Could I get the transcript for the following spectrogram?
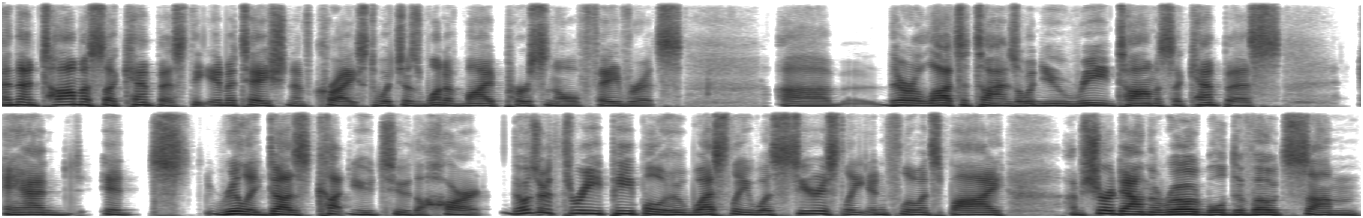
and then Thomas à Kempis, The Imitation of Christ, which is one of my personal favorites. Uh, there are lots of times when you read Thomas à Kempis and it really does cut you to the heart. Those are three people who Wesley was seriously influenced by. I'm sure down the road we'll devote some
